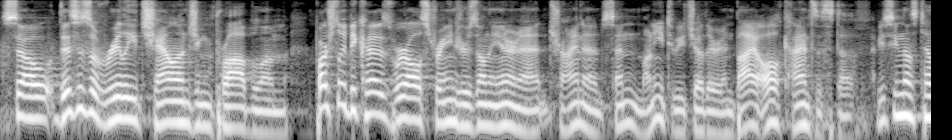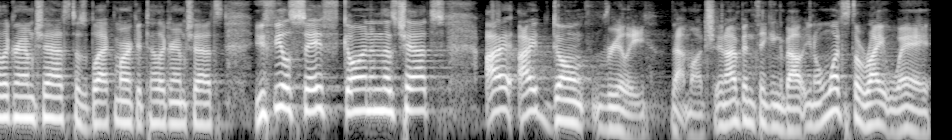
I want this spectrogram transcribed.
So this is a really challenging problem Partially because we're all strangers on the internet trying to send money to each other and buy all kinds of stuff. Have you seen those Telegram chats, those black market Telegram chats? You feel safe going in those chats? I, I don't really. That much. And I've been thinking about, you know, what's the right way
